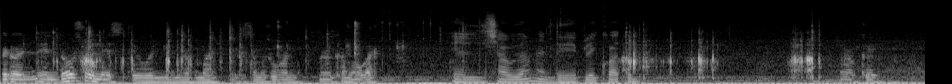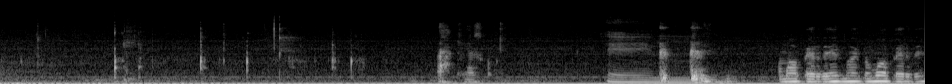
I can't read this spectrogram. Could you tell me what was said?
Pero el, el 2 o el este, o el normal, el que estamos jugando, con el que vamos a jugar. El Showdown, el de Play 4. Ah, ok. Ah, qué asco. Em, Vamos a perder, vamos a perder.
